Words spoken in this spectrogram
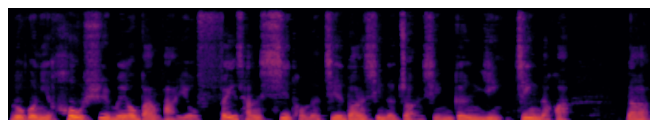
如果你后续没有办法有非常系统的阶段性的转型跟引进的话，那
